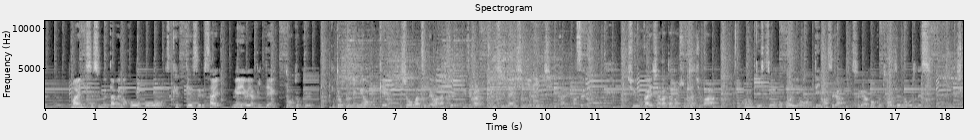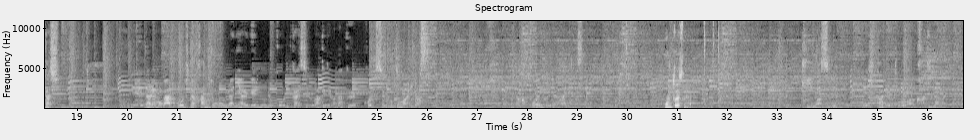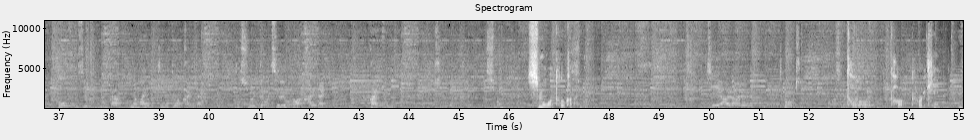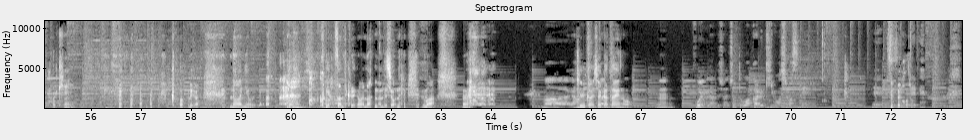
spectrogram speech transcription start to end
前に進むための方法を決定する際、名誉や美点、道徳、美徳に目を向け、懲罰ではなく、自らの純粋な意志により導かれます。仲介者型の人たちは、この気質を誇りに思っていますが、それはごく当然のことです。しかし、誰もがこうした感情の裏にある原動力を理解するわけではなく、孤立することもあります。なんかポエムみたいなの入ってますね。本当ですね。金は全て光るとは限らない。行動する者が皆迷っているとは限らない。年老いても強い者は枯れない。深い念に、金、指紋霜は届かない。JRR 陶器なんかそれとかっこいいなト、トルキン。トルキン。これは、何を、ここに挟んでくれるのは何なんでしょうね。ままあ、やあ、はり仲介者方への、うん。ポエムなんでしょうね。ちょっとわかる気もしますね。えー、続いて。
